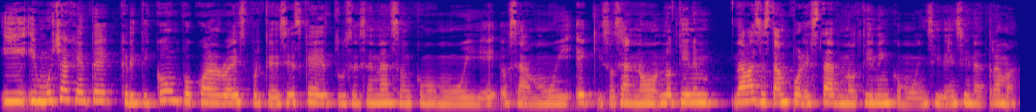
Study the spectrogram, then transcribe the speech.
Y, y, mucha gente criticó un poco a Anne Rice porque decía es que tus escenas son como muy, eh, o sea, muy X, o sea, no, no tienen, nada más están por estar, no tienen como incidencia en la trama.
